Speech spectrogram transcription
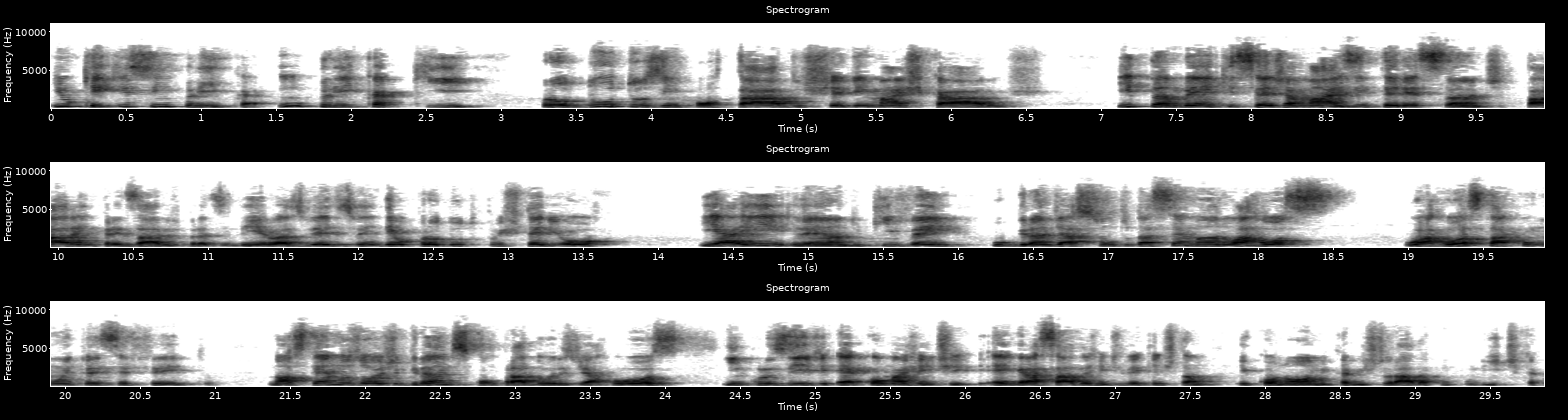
E o que, que isso implica? Implica que produtos importados cheguem mais caros e também que seja mais interessante para empresários brasileiros, às vezes, vender o produto para o exterior. E aí, Leandro, que vem o grande assunto da semana, o arroz. O arroz está com muito esse efeito. Nós temos hoje grandes compradores de arroz, inclusive é como a gente. É engraçado a gente ver questão econômica misturada com política.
